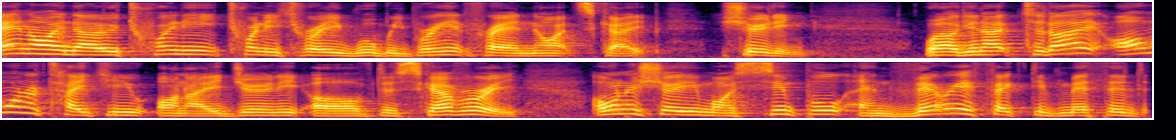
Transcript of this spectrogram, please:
And I know 2023 will be brilliant for our nightscape shooting. Well, you know, today I want to take you on a journey of discovery. I want to show you my simple and very effective method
